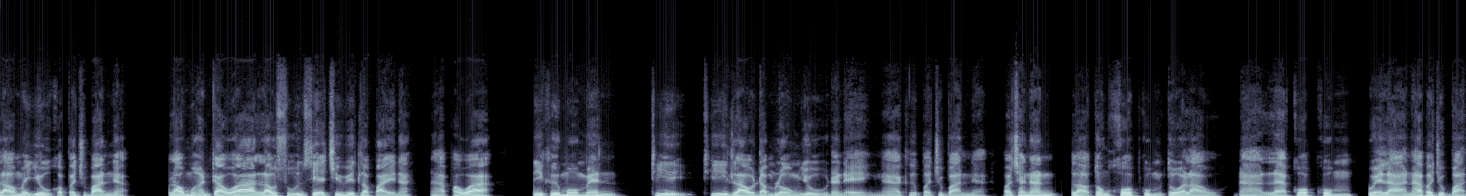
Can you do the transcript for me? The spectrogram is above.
เราไม่อยู่กับปัจจุบันเนี่ยเราเหมือนกับว่าเราสูญเสียชีวิตเราไปนะนะเพราะว่า นี่คือโมเมนต์ที่ที่เราดำรงอยู่นั่นเองนะคือปัจจุบันเนี่ยเพราะฉะนั้นเราต้องควบคุมตัวเรานะและควบคุมเวลาณปัจจุบัน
